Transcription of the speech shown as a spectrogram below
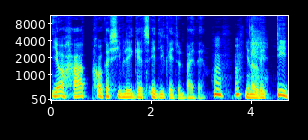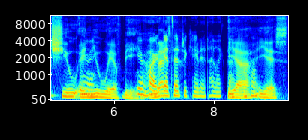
your heart progressively gets educated by them. Hmm. Hmm. you know, they teach you a new way of being. Your heart gets educated. I like that. yeah, uh-huh. yes.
